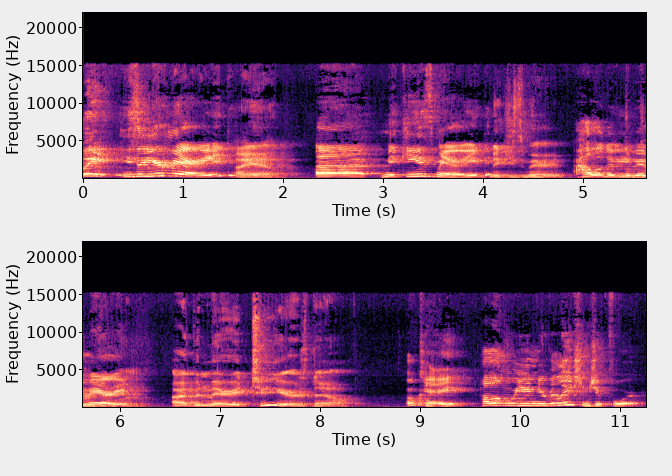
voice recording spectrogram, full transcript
Wait. So you're married. I am. Uh, Mickey is married. Mickey's married. How long have you The been married? one. I've been married two years now. Okay. How long were you in your relationship for?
